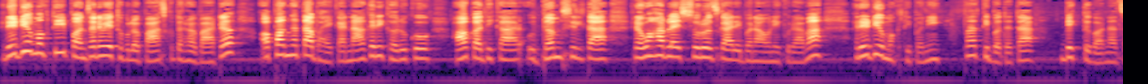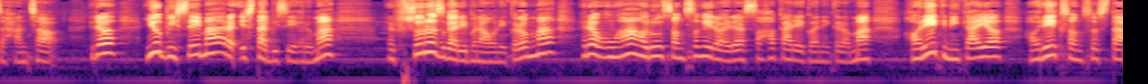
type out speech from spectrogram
रेडियो मुक्ति पञ्चानब्बे थुप्रो पाँचको तर्फबाट अपाङ्गता भएका नागरिकहरूको हक अधिकार उद्यमशीलता र उहाँहरूलाई स्वरोजगारी बनाउने कुरामा रेडियो मुक्ति पनि प्रतिबद्धता व्यक्त गर्न चाहन्छ। र यो विषयमा र यस्ता विषयहरूमा स्वरोजगारी बनाउने क्रममा र उहाँहरू सँगसँगै रहेर सहकार्य गर्ने क्रममा हरेक निकाय हरेक सङ्घ संस्था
